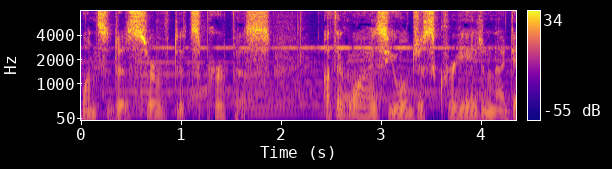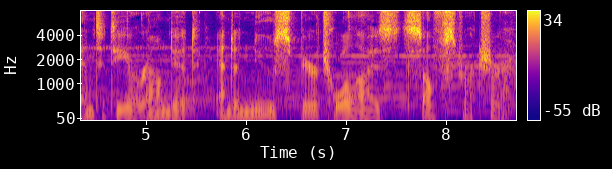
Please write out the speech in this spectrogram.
once it has served its purpose. Otherwise, you will just create an identity around it and a new spiritualized self structure.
